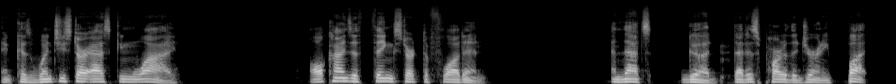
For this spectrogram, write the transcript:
And because once you start asking why, all kinds of things start to flood in. And that's good. That is part of the journey. But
